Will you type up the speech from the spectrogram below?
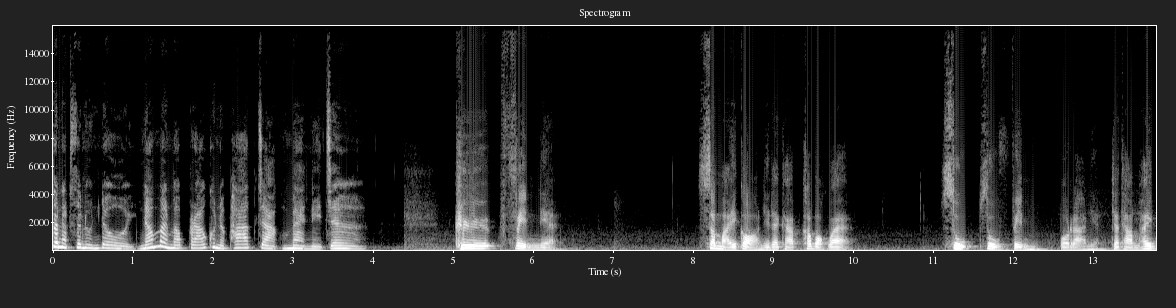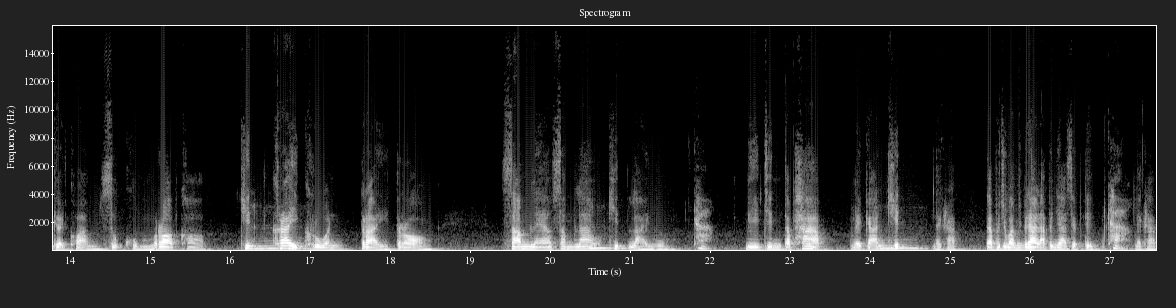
สนับสนุนโดยน้ำมันมะพร้าวคุณภาพจาก Man Nature คือฝิ่นเนี่ยสมัยก่อนนี่นะครับเขาบอกว่าสูบสูบฝิ่นโบราณเนี่ยจะทำให้เกิดความสุขุมรอบคอบ คิดอืมใคร่ครวญไตรตรอง ซ้ำแล้วซ้ำเล่าอืมคิดหลายมุมค่ะมีจินตภาพในการคิดอืมนะครับ แต่ปัจจุบันไม่ได้ละเป็นยาเสพติดค่ะนะครับ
